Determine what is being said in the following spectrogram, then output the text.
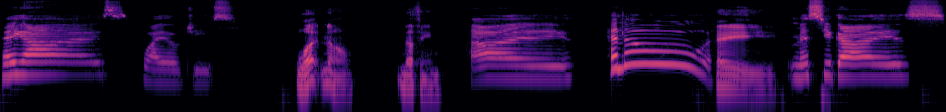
Hey guys. YOGs. What? No, nothing. Hi. Hello! Hey, Miss you guys.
